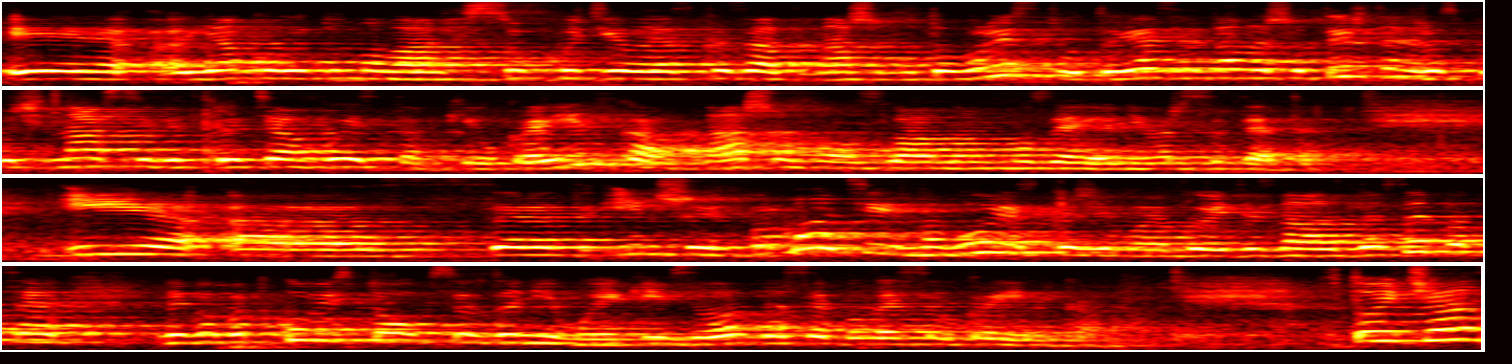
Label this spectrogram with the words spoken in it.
І е, я коли думала, що б хотіла я сказати нашому товариству, то я згадала, що тиждень розпочинався відкриттям виставки Українка в нашому славному музеї університету. І е, серед іншої інформації, нової, скажімо, яку я дізналась для себе, це не випадковість того псевдоніму, який взяла для себе Леся Українка. Той час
